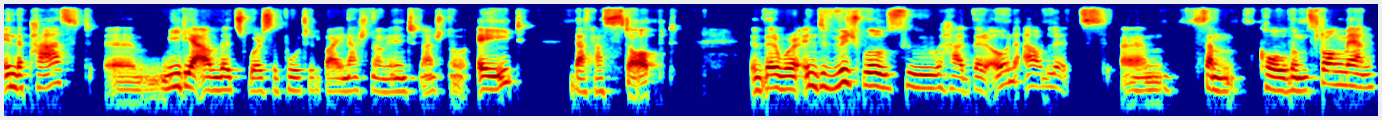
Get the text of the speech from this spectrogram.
in the past, um, media outlets were supported by national and international aid. That has stopped. There were individuals who had their own outlets. Um, some call them strongmen.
